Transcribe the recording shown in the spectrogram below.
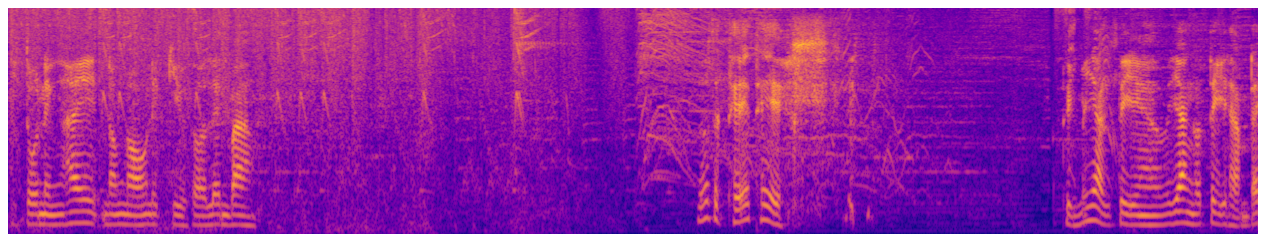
อีกตัวหนึ่งให้น้องๆในกิลเขาเล่นบ้าง รู้สึกเท่เท่ ถึงไม่อยากตีไงย่างเขาตีแถมได้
